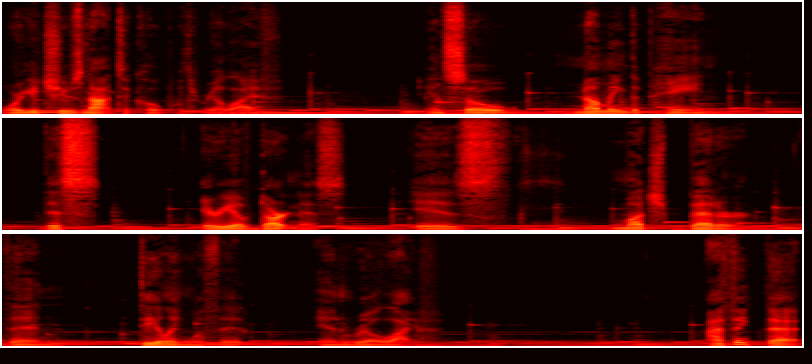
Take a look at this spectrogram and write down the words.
or you choose not to cope with real life. And so, numbing the pain, this area of darkness, is much better than dealing with it in real life. I think that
